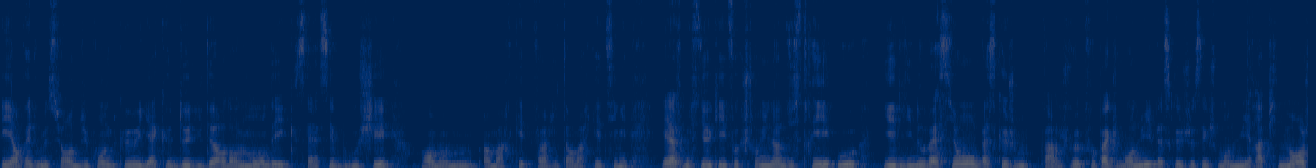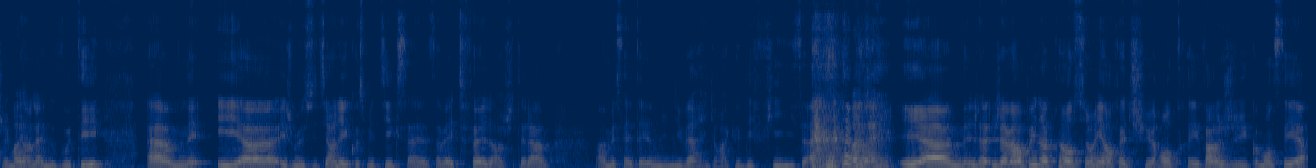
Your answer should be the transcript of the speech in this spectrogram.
Et, en fait, je me suis rendu compte qu'il n'y a que deux leaders dans le monde et que c'est assez bouché. En, en market, enfin, j'étais en marketing. Et là, je me suis dit, OK, il faut que je trouve une industrie où il y ait de l'innovation parce que je enfin, je veux, faut pas que je m'ennuie parce que je sais que je m'ennuie rapidement. J'aime bien la nouveauté. Euh, et, et, je me suis dit, tiens, les cosmétiques, ça, ça va être fun. J'étais là ah mais ça a été un univers, il n'y aura que des filles. et euh, j'avais un peu une appréhension et en fait je suis rentrée, enfin j'ai commencé à,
